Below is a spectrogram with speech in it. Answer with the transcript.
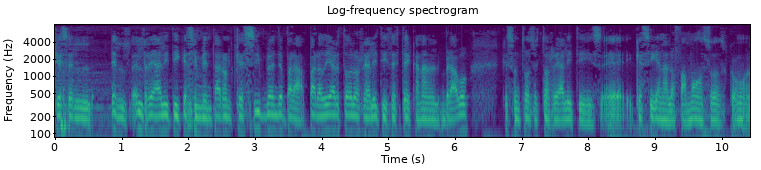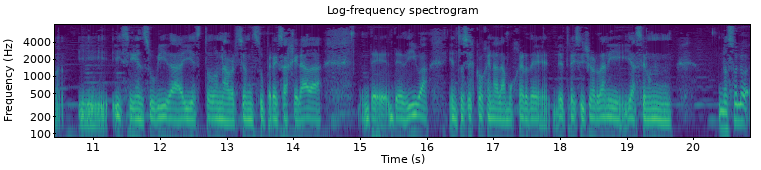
que es el, el, reality que se inventaron, que es simplemente para parodiar todos los realities de este canal Bravo, que son todos estos realities eh, que siguen a los famosos como, y, siguen su vida y es toda una versión súper exagerada de, diva. Y entonces cogen a la mujer de, Tracy Jordan y, hacen un... No solo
